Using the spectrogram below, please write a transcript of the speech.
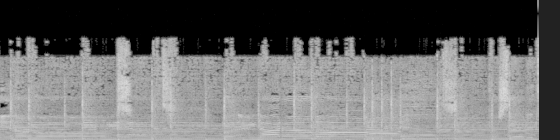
in our homes. But you're not alone. First let it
